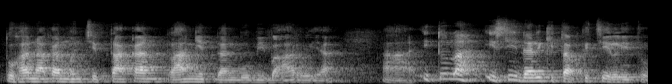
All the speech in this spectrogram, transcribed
Tuhan akan menciptakan langit dan bumi baru ya. Nah, itulah isi dari kitab kecil itu.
